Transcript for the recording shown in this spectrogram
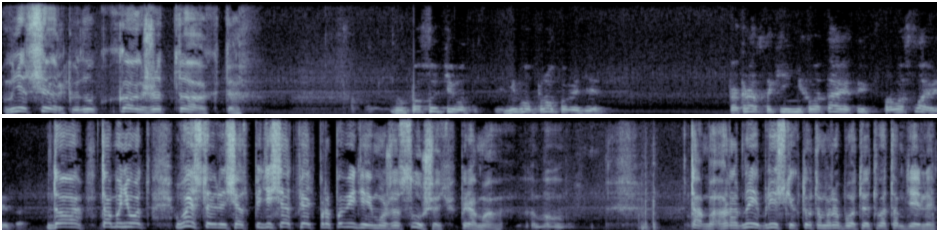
мне церкви, ну как же так-то? Ну, по сути, вот его проповеди как раз таки не хватает их в православии-то. Да, там у него выставили сейчас 55 проповедей можно слушать прямо. Там родные, близкие, кто там работает в этом деле.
